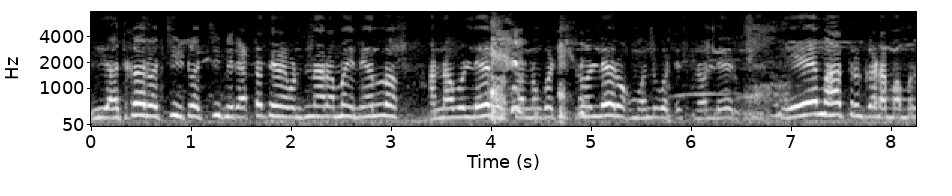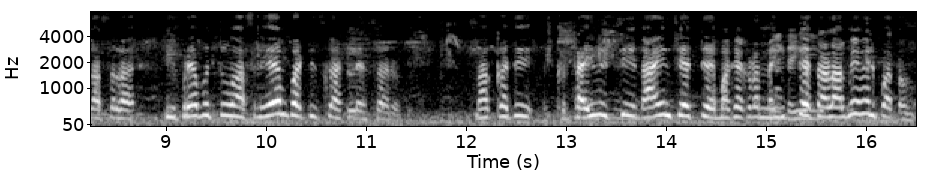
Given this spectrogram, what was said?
ఈ అధికారి వచ్చి ఇటు వచ్చి మీరు ఎట్ట తే- ఉంటున్నారమ్మా ఈ నెలలో అన్న వాళ్ళు లేరు సొన్నం కొట్టించిన వాళ్ళు లేరు ఒక మందు కొట్టించిన వాళ్ళు లేరు. ఏ మాత్రం కూడా మమ్మల్ని అసలు ఈ ప్రభుత్వం అసలు ఏం పట్టించుకోవట్లేదు సార్. మాకు అది టైం ఇచ్చి న్యాయం చేస్తే మాకు ఎక్కడన్నా ఇస్తే తళాలు మేము వెళ్ళిపోతాము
